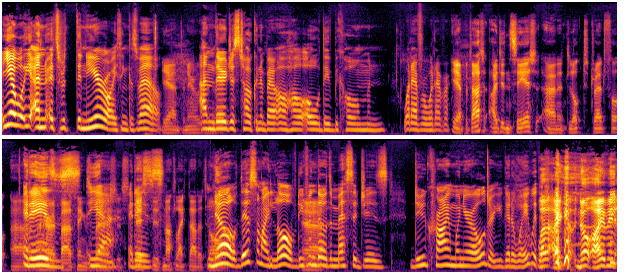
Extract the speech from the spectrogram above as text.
yeah, well, yeah, and it's with De Niro, I think, as well, yeah, and De Niro and they're just talking about oh how old they've become and whatever, whatever. Yeah, but that I didn't see it, and it looked dreadful. Uh, It I Heard bad things yeah, it. it this is. is not like that at all. No, this one I loved, even Yeah. though the message is do crime when you're older, you get away with Well, it. I no, I mean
